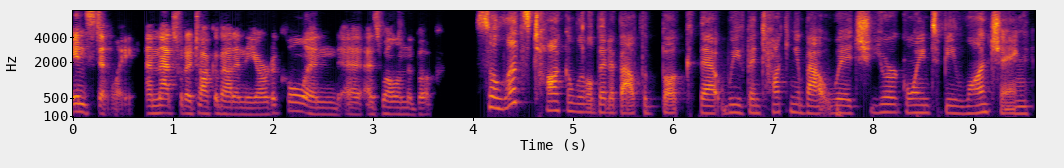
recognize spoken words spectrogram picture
instantly. And that's what i talk about in the article and uh, as well in the book so let's talk a little bit about the book that we've been talking about which you're going to be launching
